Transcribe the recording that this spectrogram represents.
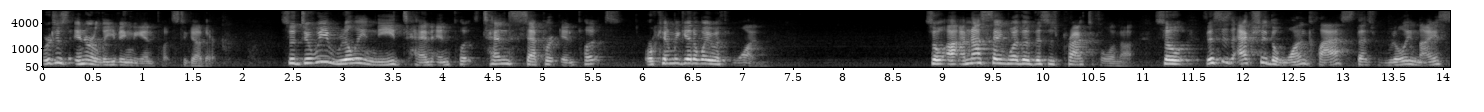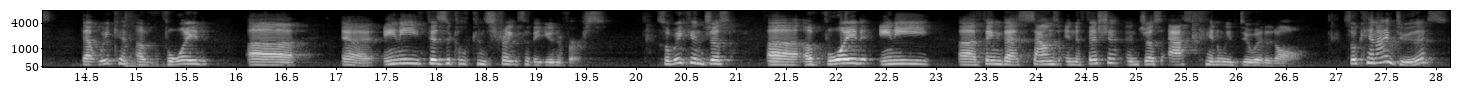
we're just interleaving the inputs together. So do we really need 10 inputs, 10 separate inputs? Or can we get away with one? So I'm not saying whether this is practical or not. So this is actually the one class that's really nice that we can avoid uh, uh, any physical constraints of the universe. So we can just uh, avoid any uh, thing that sounds inefficient and just ask, can we do it at all? So can I do this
